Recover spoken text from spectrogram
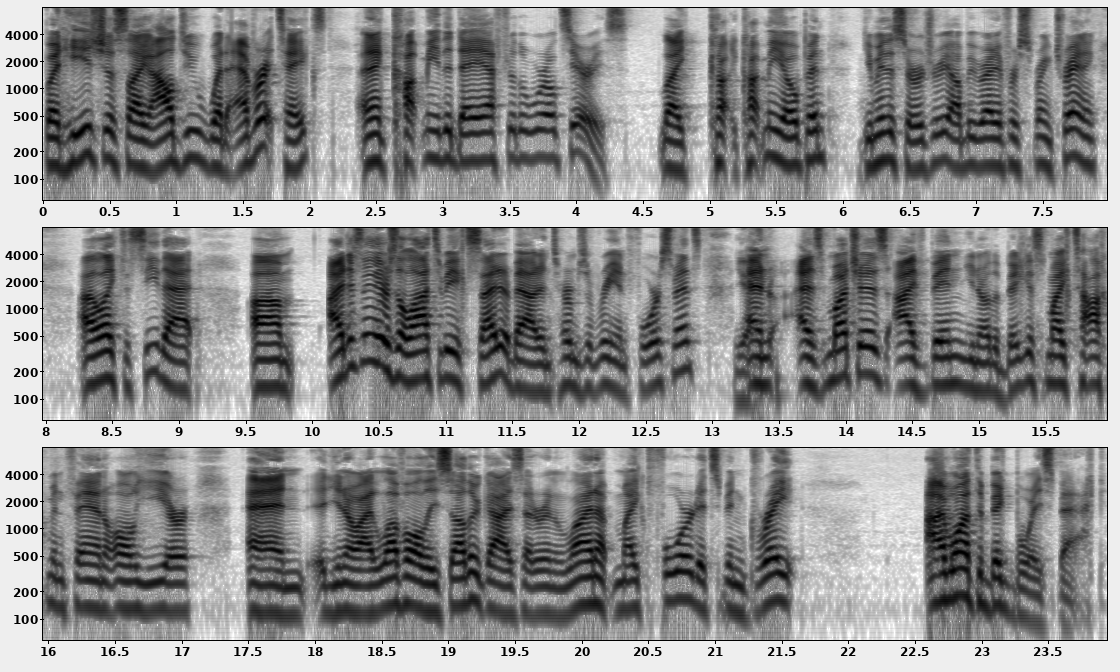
But he's just like, "I'll do whatever it takes, and then cut me the day after the World Series. Like, cut, cut me open. Give me the surgery. I'll be ready for spring training." I like to see that. Um, I just think there's a lot to be excited about in terms of reinforcements. And as much as I've been, you know, the biggest Mike Tauchman fan all year, and you know, I love all these other guys that are in the lineup. Mike Ford, it's been great. I want the big boys back.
